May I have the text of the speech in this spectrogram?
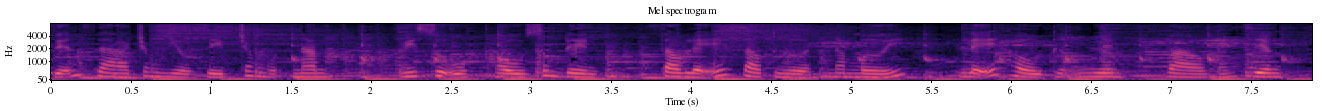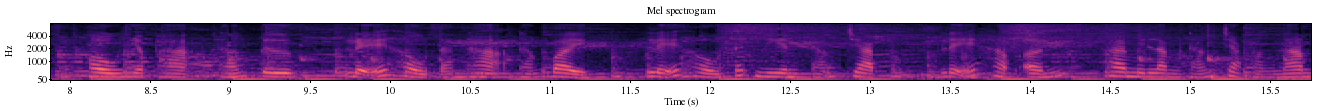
diễn ra trong nhiều dịp trong một năm. Ví dụ hầu sông đền, sau lễ giao thừa năm mới, lễ hầu thượng nguyên vào tháng riêng, hầu nhập hạ tháng 4, lễ hầu tán hạ tháng 7, lễ hầu tất niên tháng chạp, lễ hạp ấn 25 tháng chạp hàng năm.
